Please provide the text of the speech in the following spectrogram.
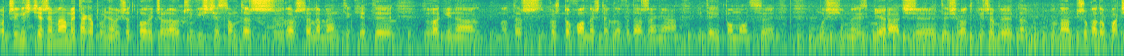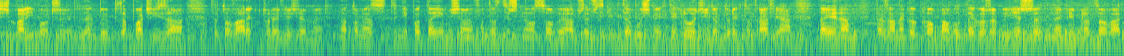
Oczywiście, że mamy, taka powinna być odpowiedź, ale oczywiście są też gorsze elementy, kiedy z uwagi na no, też kosztochłonność tego wydarzenia i tej pomocy musimy zbierać e, te środki, żeby na, na przykład opłacić paliwo, czy jakby zapłacić za te towary, które wieziemy. Natomiast nie poddajemy się, fantastyczne osoby, ale przede wszystkim ten uśmiech tych ludzi, do których to trafia, daje nam tak zwanego kopa do tego, żeby jeszcze lepiej pracować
